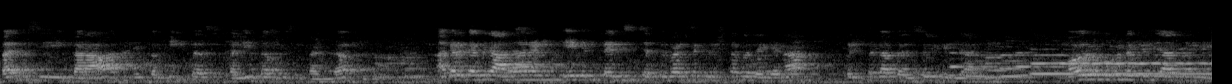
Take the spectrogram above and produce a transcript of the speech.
बंसी करान पतित स्खलित कंड अगर कभी राधा रानी एक पेन से चतुर्वर से कृष्ण को देखे ना, कृष्ण का पेंसिल गिर है। और गिर जाती है?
